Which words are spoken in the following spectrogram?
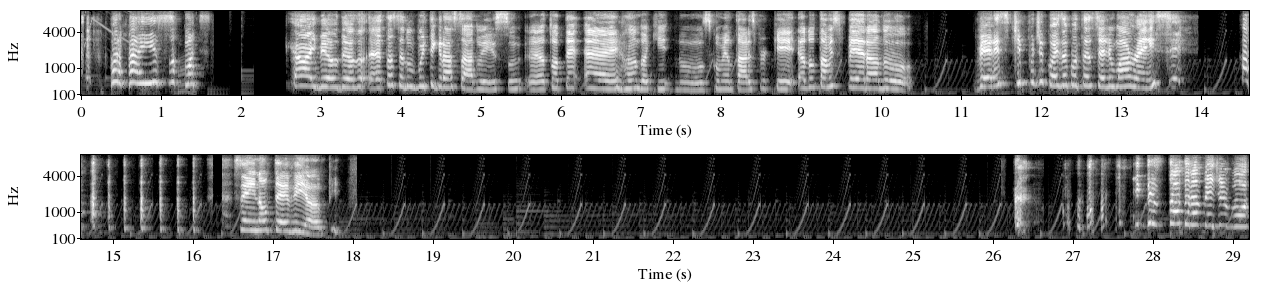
para isso, mas. Ai, meu Deus, é, tá sendo muito engraçado isso. Eu tô até é, errando aqui nos comentários, porque eu não tava esperando ver esse tipo de coisa acontecer em uma race. Sim, não teve up. que testada na mente boa.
